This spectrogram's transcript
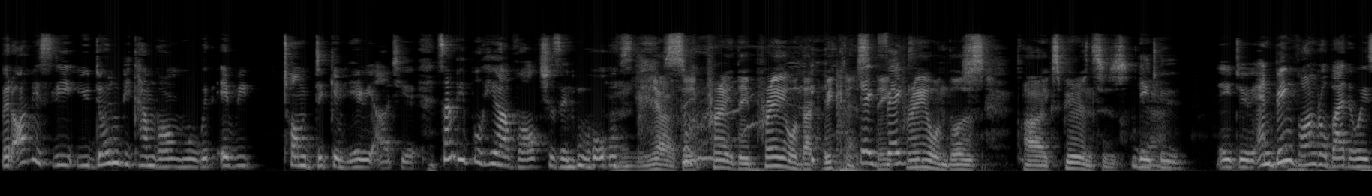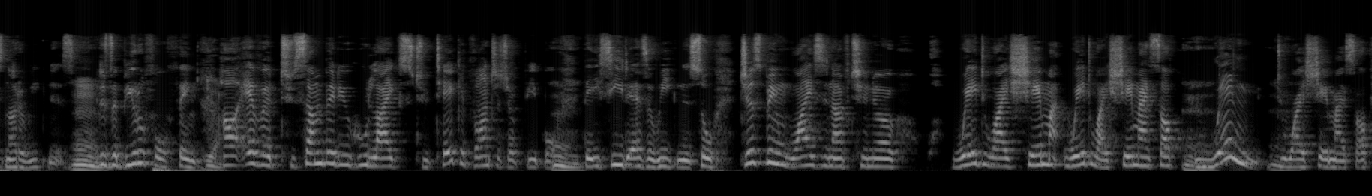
but obviously you don't become vulnerable with every Tom Dick and Harry out here some people here are vultures and wolves Mm. Yeah, So- they prey. They prey on that weakness. They Exactly. prey on those uh, experiences. They do. They do. And being vulnerable, by the way, is not a weakness. It is a beautiful thing. Mm. Yeah. However, to somebody who likes to take advantage of people, Mm. they see it as a weakness. So just being wise enough to know where do I share my, where do I share myself? Mm. When do I share myself?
